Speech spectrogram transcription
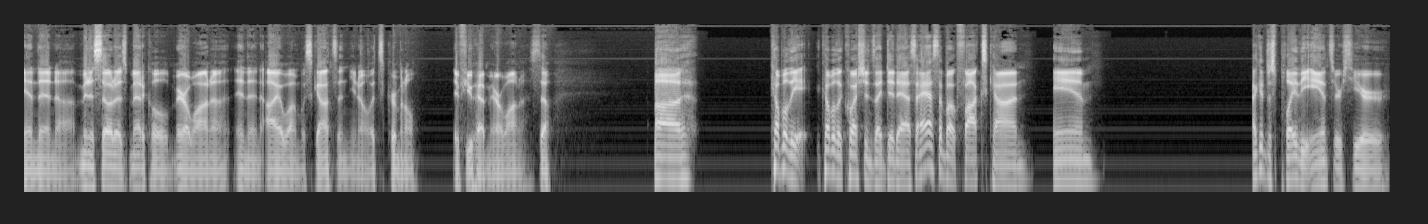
And then uh, Minnesota's medical marijuana, and then Iowa and Wisconsin, you know, it's criminal if you have marijuana. So, a uh, couple of the a couple of the questions I did ask, I asked about Foxconn, and I could just play the answers here.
